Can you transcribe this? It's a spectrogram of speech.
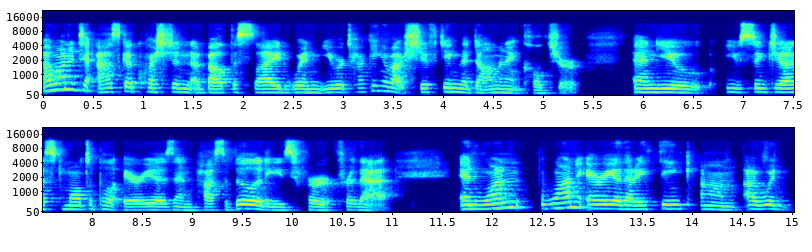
I wanted to ask a question about the slide when you were talking about shifting the dominant culture and you you suggest multiple areas and possibilities for for that. And one one area that i think um, i would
